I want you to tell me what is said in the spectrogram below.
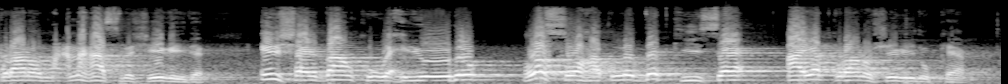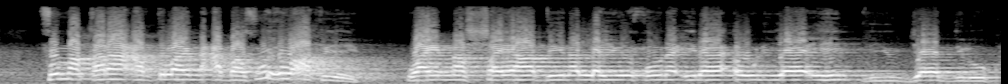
qur'aanoo macnahaasba sheegayda. In shaydaanku waxyoodo la soo hadlo dadkiisa aayad qur'aanoo sheegayduu keeno uma qara'a cabdullaahi bni cabbaas wuxuu aqriyey wa ina ashayaadiina la yuuxuuna ilaa wliyaa'ihim liyujaadiluukum.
